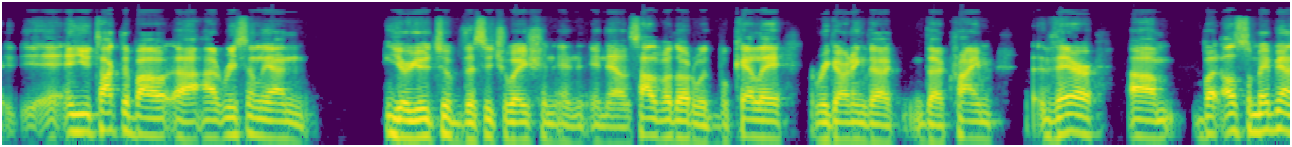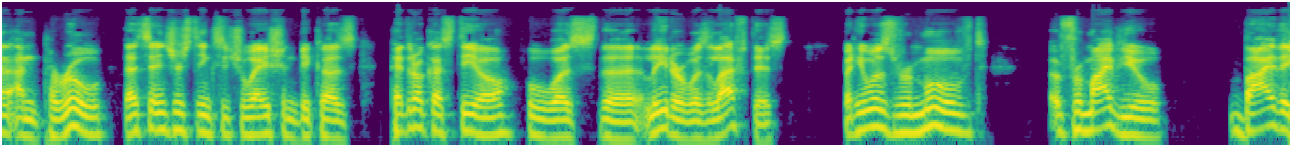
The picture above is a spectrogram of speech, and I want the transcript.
And you talked about uh, uh, recently on your YouTube the situation in, in El Salvador with Bukele regarding the the crime there, um, but also maybe on, on, Peru. That's an interesting situation because Pedro Castillo, who was the leader, was leftist, but he was removed, from my view, by the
